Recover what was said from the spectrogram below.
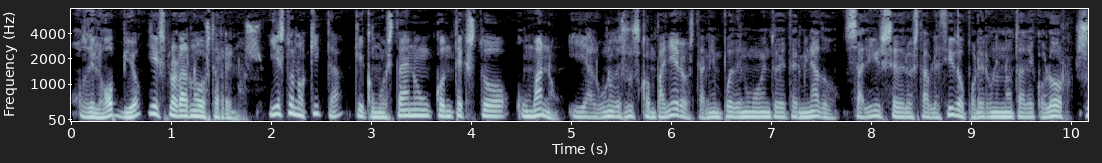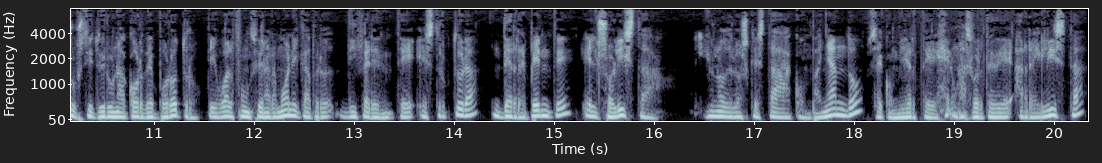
o de lo obvio y explorar nuevos terrenos. Y esto no quita que como está en un contexto humano y alguno de sus compañeros también puede en un momento determinado salirse de lo establecido, poner una nota de color, sustituir un acorde por otro, de igual función armónica pero diferente estructura, de repente el solista y uno de los que está acompañando se convierte en una suerte de arreglista,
